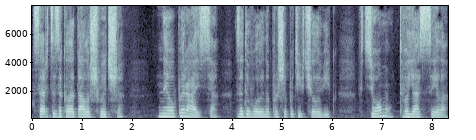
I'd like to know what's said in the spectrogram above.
серце закалатало швидше. Не опирайся, задоволено прошепотів чоловік. В цьому твоя сила.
